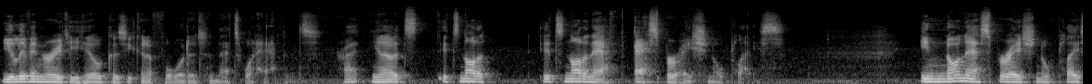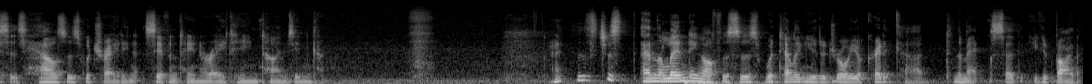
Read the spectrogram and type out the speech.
you live in Rooty Hill because you can afford it, and that's what happens, right? You know, it's it's not a it's not an aspirational place. In non-aspirational places, houses were trading at 17 or 18 times income. Right? It's just, and the lending officers were telling you to draw your credit card to the max so that you could buy them.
